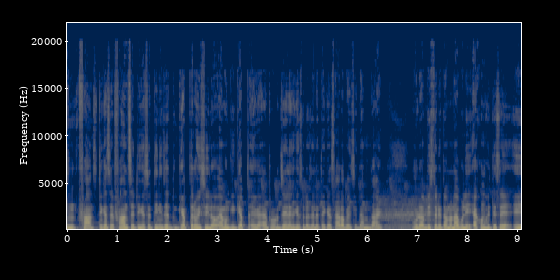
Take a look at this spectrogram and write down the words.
in France ঠিক আছে? ফ্রান্সে ঠিক আছে? তিনি যে গ্রেপ্তার হয়েছিল, এমনকি গ্রেপ্তার জেলে গেছিল, জেলে থেকে সারা পেয়েছে, দেন যাই ওটা বিস্তারিত আমরা না বলি। এখন হইতেছে এই,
